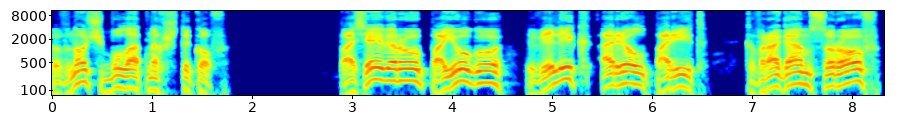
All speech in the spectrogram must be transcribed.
в ночь булатных штыков. По северу, по югу, велик орел парит, к врагам суров,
